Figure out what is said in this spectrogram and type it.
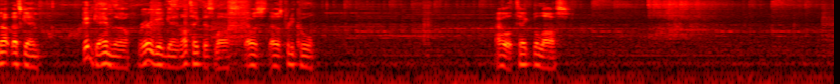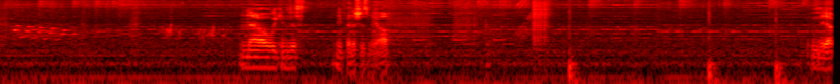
No, that's game. Good game though. Very good game. I'll take this loss. That was that was pretty cool. I will take the loss. Now we can just he finishes me off. Yeah.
